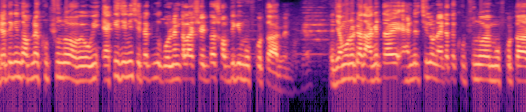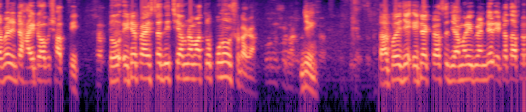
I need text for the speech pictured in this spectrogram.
এটাতে কিন্তু আপনার খুব সুন্দর সুন্দরভাবে ওই একই জিনিস এটা কিন্তু গোল্ডেন কালার শেড দাও সব দিকে মুভ করতে পারবেন। যেমন এটা আগেরটায় হ্যান্ডেল ছিল না এটাতে খুব সুন্দরভাবে মুভ করতে পারবেন। এটা হাইট হবে সাত ফিট তো এটার প্রাইসটা দিচ্ছি আমরা মাত্র পনেরোশো টাকা। 1500 টাকা। জি। আচ্ছা, আছে তারপরে যে এটা একটা আছে জ্যামারি ব্র্যান্ডের এটাতে আপনি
